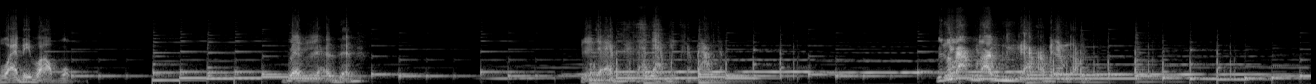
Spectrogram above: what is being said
Webby wobble.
